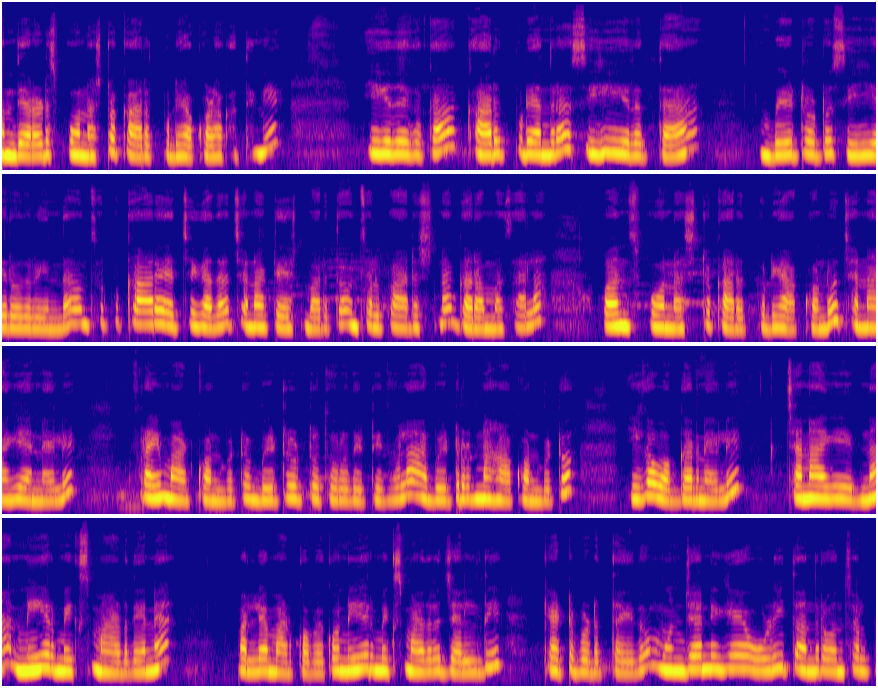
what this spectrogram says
ಒಂದೆರಡು ಸ್ಪೂನಷ್ಟು ಖಾರದ ಪುಡಿ ಹಾಕ್ಕೊಳಕತ್ತೀನಿ ಈಗ ಖಾರದ ಪುಡಿ ಅಂದ್ರೆ ಸಿಹಿ ಇರುತ್ತೆ? ಬೀಟ್ರೂಟು, ಸಿಹಿ ಇರೋದ್ರಿಂದ ಒಂದು ಸ್ವಲ್ಪ ಖಾರ ಹೆಚ್ಚಿಗೆ ಚೆನ್ನಾಗಿ ಟೇಸ್ಟ್ ಬರುತ್ತೆ. ಒಂದು ಸ್ವಲ್ಪ ಅರಿಶಿನ ಗರಂ ಮಸಾಲ, ಒಂದು ಸ್ಪೂನಷ್ಟು ಖಾರದ ಪುಡಿ ಹಾಕ್ಕೊಂಡು ಚೆನ್ನಾಗಿ ಎಣ್ಣೆಯಲ್ಲಿ ಫ್ರೈ ಮಾಡ್ಕೊಂಡ್ಬಿಟ್ಟು ಬೀಟ್ರೂಟು ತುರಿದಿಟ್ಟಿದ್ವಲ್ಲ, ಆ ಬೀಟ್ರೂಟ್ನ ಹಾಕ್ಕೊಂಡ್ಬಿಟ್ಟು ಈಗ ಒಗ್ಗರಣೆಯಲ್ಲಿ ಚೆನ್ನಾಗಿ ಇದನ್ನ ನೀರು ಮಿಕ್ಸ್ ಮಾಡ್ದೇ ಪಲ್ಯ ಮಾಡ್ಕೋಬೇಕು. ನೀರು ಮಿಕ್ಸ್ ಮಾಡಿದ್ರೆ ಜಲ್ದಿ ಕೆಟ್ಟುಬಿಡುತ್ತೆ ಇದು. ಮುಂಜಾನೆಗೆ ಉಳಿತಂದ್ರೆ ಒಂದು ಸ್ವಲ್ಪ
